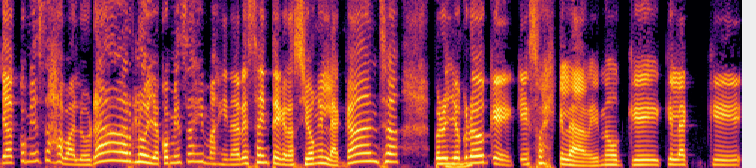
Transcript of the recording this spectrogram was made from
ya comienzas a valorarlo, ya comienzas a imaginar esa integración en la cancha, pero yo creo que, que eso es clave, ¿no? Que, que, la, que,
